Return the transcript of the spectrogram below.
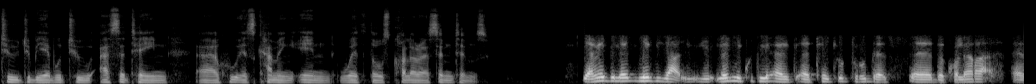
to to be able to ascertain uh, who is coming in with those cholera symptoms? Yeah, maybe let maybe yeah, you, let me quickly uh, uh, take you through this uh, the cholera uh,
